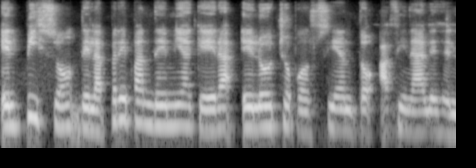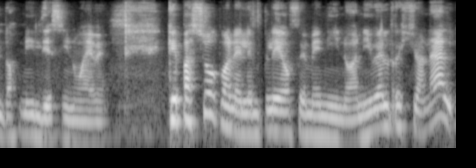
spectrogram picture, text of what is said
el piso de la prepandemia que era el 8% a finales del 2019. ¿Qué pasó con el empleo femenino? A nivel regional,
